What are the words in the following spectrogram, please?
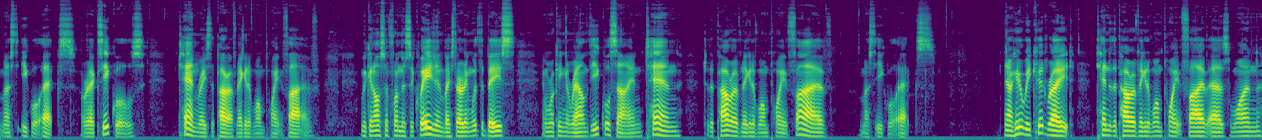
must equal x, or x equals 10 raised to the power of negative 1.5. We can also form this equation by starting with the base and working around the equal sign, 10 to the power of negative 1.5 must equal x. Now here we could write 10 to the power of negative 1.5 as 1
